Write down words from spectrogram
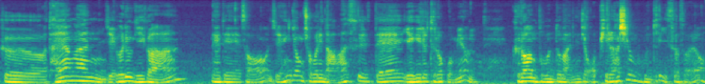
그 다양한 이제 의료기관 에 대해서 이제 행정처벌이 나왔을 때 얘기를 들어보면 그런 부분도 많이 이제 어필을 하시는 부분들이 있어서요.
